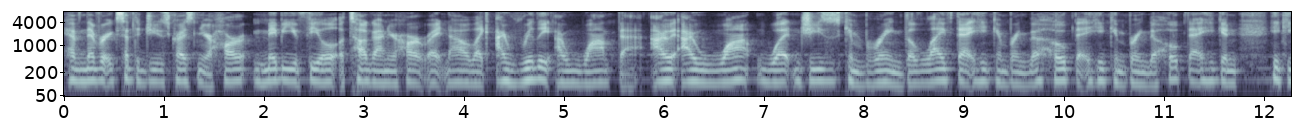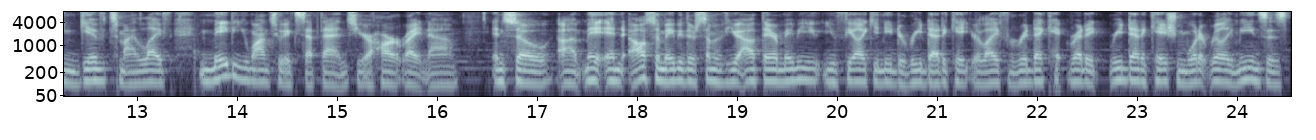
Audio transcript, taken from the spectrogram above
have never accepted Jesus Christ in your heart. Maybe you feel a tug on your heart right now. Like, I really, I want that. I, I want what Jesus can bring, the life that he can bring, the hope that he can bring, the hope that he can, he can give to my life. Maybe you want to accept that into your heart right now And so, uh, may, and also maybe there's some of you out there, maybe you feel like you need to rededicate your life and rededication. What it really means is,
